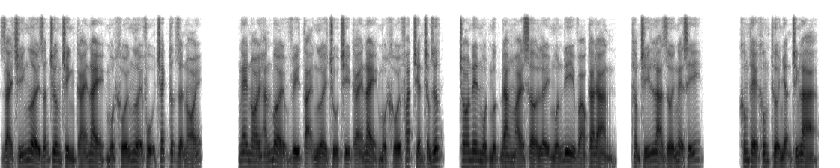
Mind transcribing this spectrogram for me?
Giải trí người dẫn chương trình cái này một khối người phụ trách tức giận nói nghe nói hắn bởi vì tại người chủ trì cái này một khối phát triển chấm dứt, cho nên một mực đang mải sở lấy muốn đi vào ca đàn, thậm chí là giới nghệ sĩ. Không thể không thừa nhận chính là,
